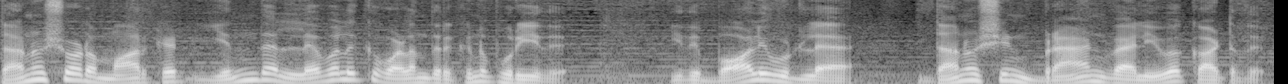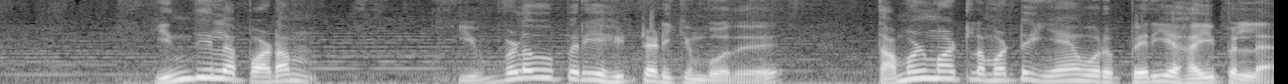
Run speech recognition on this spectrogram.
தனுஷோட மார்க்கெட் எந்த லெவலுக்கு வளர்ந்துருக்குன்னு புரியுது. இது பாலிவுட்ல தனுஷின் பிராண்ட் வேல்யூவை காட்டுது. இந்தியில படம் இவ்வளவு பெரிய ஹிட் அடிக்கும்போது தமிழ்நாட்டில் மட்டும் ஏன் ஒரு பெரிய ஹைப் இல்லை?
